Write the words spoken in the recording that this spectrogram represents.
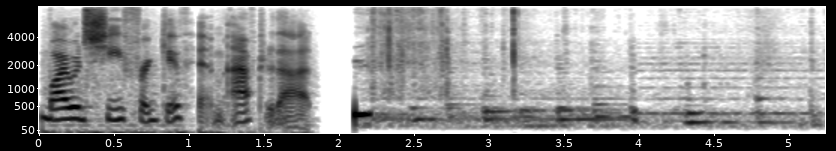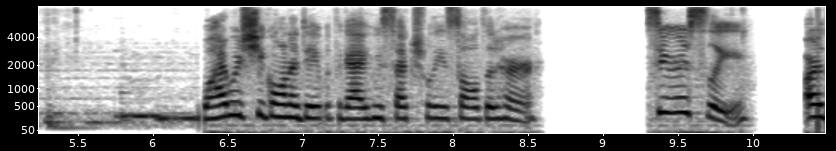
Why would she forgive him after that? Why would she go on a date with the guy who sexually assaulted her? Seriously, are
